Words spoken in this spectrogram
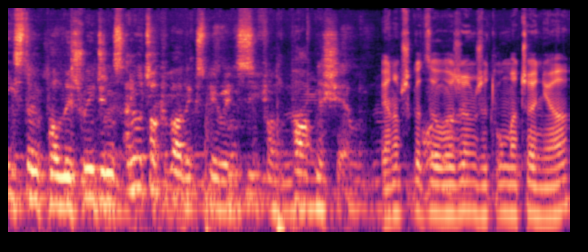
Eastern Polish regions, and we'll talk about experience from partnership. Ja na przykład zauważyłem, że tłumaczenia,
